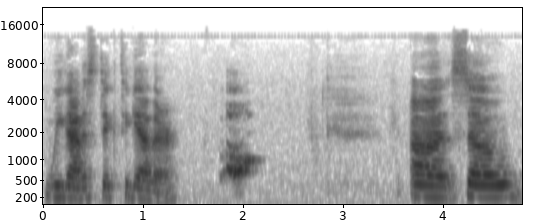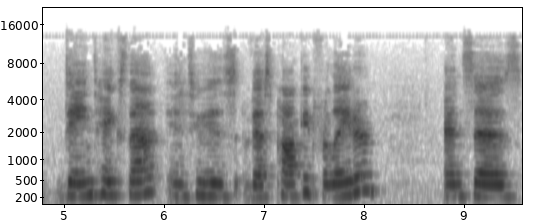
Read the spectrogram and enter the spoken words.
we got to stick together. Uh, so Dane takes that into his vest pocket for later and says,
